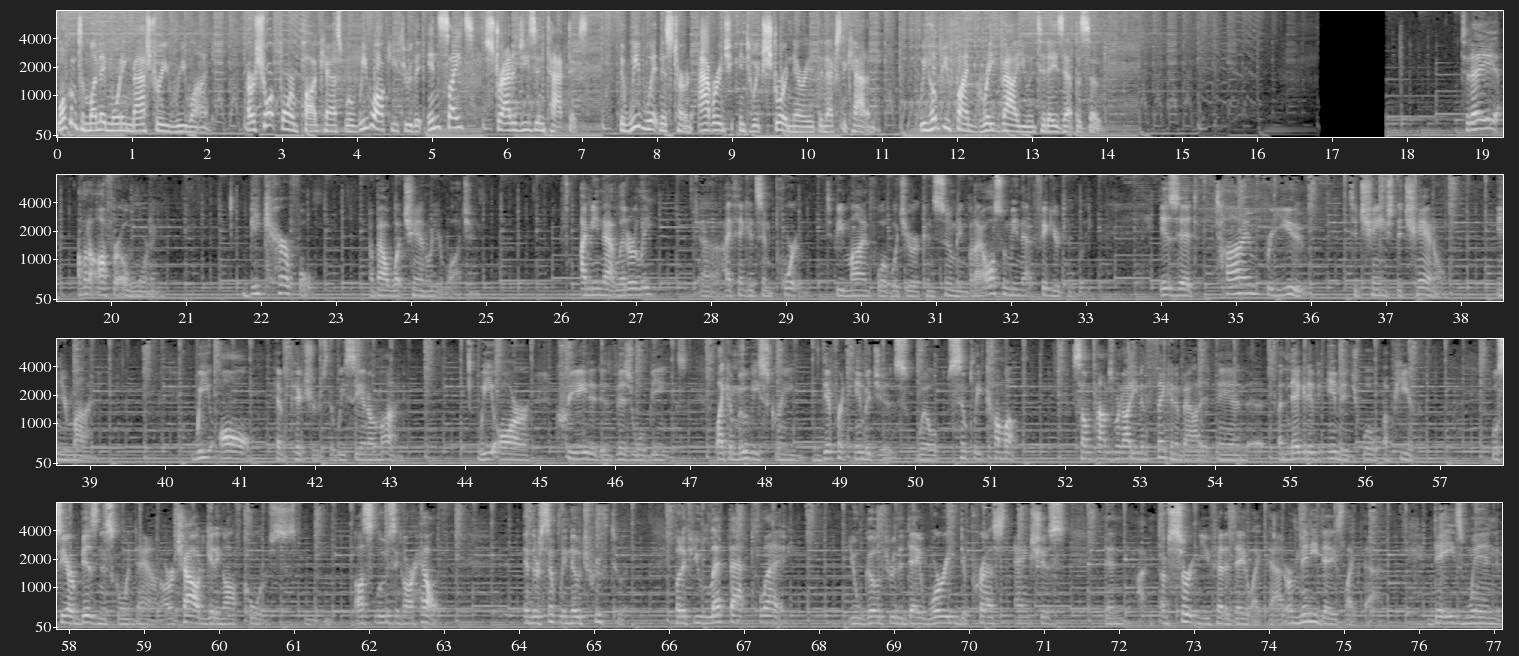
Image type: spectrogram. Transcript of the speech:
Welcome to Monday Morning Mastery Rewind, our short form podcast where we walk you through the insights, strategies, and tactics that we've witnessed turn average into extraordinary at the Next Academy. We hope you find great value in today's episode. Today, I'm going to offer a warning. Be careful about what channel you're watching. I mean that literally. Uh, I think it's important to be mindful of what you're consuming, but I also mean that figuratively. Is it time for you to change the channel in your mind? We all have pictures that we see in our mind. We are created as visual beings. Like a movie screen, different images will simply come up. Sometimes we're not even thinking about it, and a negative image will appear. We'll see our business going down, our child getting off course, us losing our health, and there's simply no truth to it. But if you let that play, you'll go through the day worried, depressed, anxious, and I'm certain you've had a day like that, or many days like that. Days when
